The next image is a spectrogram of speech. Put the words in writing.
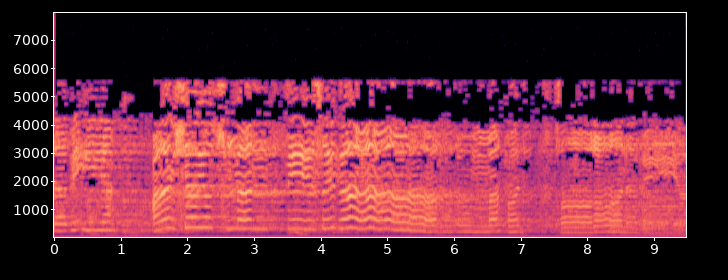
نبيا عاش يتمن في صباه. ثم قد صار نبيا.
